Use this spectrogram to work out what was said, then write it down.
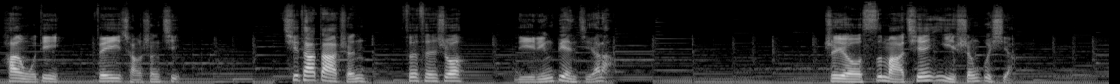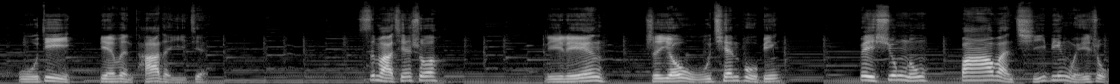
汉武帝非常生气。其他大臣纷纷说：“李陵变节了。”只有司马迁一声不响。武帝便问他的意见。司马迁说：“李陵只有五千步兵，被匈奴八万骑兵围住，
